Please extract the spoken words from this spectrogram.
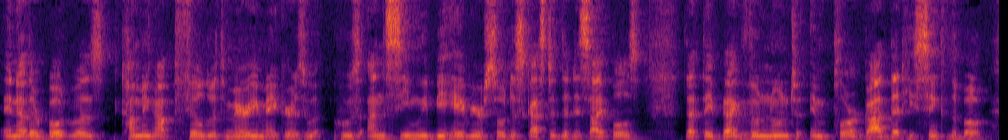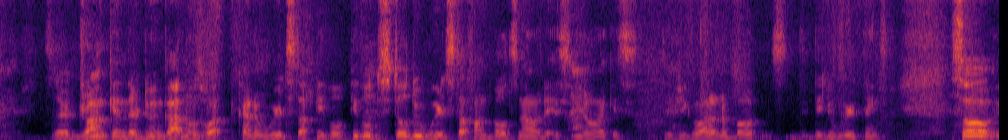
Another boat was coming up, filled with merrymakers, who, whose unseemly behavior so disgusted the disciples that they begged Dhunnun to implore God that he sink the boat. They're drunk and they're doing God knows what kind of weird stuff. People people still do weird stuff on boats nowadays. You know, like it's if you go out on a boat, they do weird things. So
